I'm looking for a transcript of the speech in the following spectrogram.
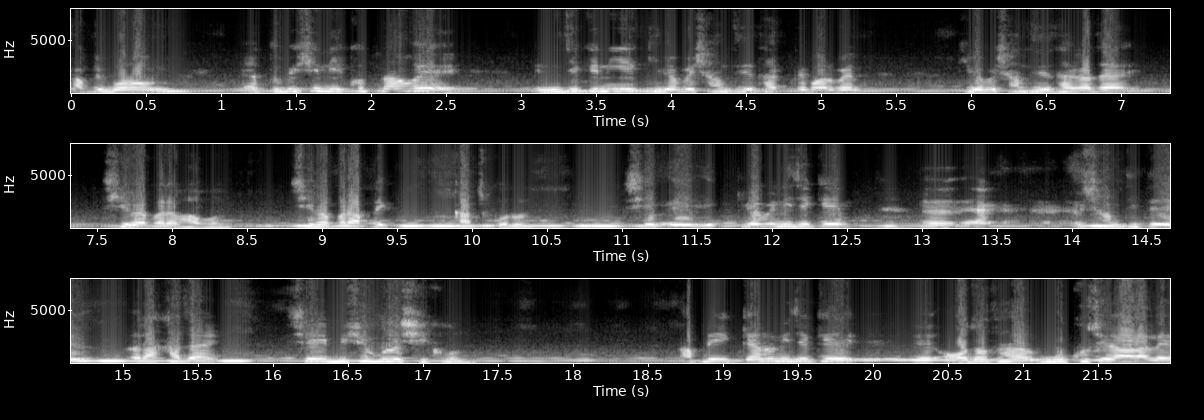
আপনি বরং এত বেশি নিখুঁত না হয়ে নিজেকে নিয়ে কীভাবে শান্তিতে থাকতে পারবেন, কীভাবে শান্তিতে থাকা যায়, সে ব্যাপারে ভাবুন। সে ব্যাপারে আপনি কাজ করুন। সে কীভাবে নিজেকে শান্তিতে রাখা যায়, সেই বিষয়গুলো শিখুন। আপনি কেন নিজেকে অযথা মুখোশের আড়ালে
